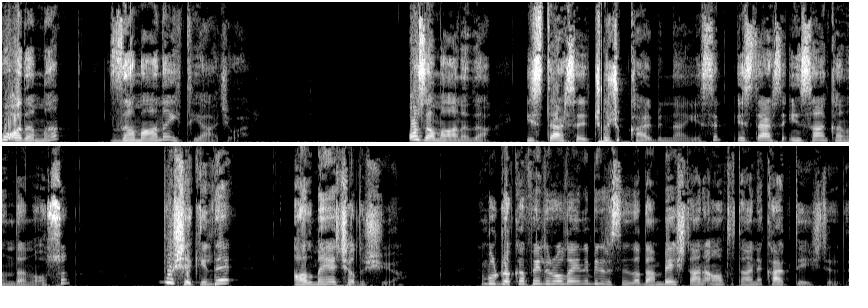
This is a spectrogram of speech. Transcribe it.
Bu adamın zamana ihtiyacı var. O zamanı da isterse çocuk kalbinden yesin, isterse insan kanından olsun bu şekilde almaya çalışıyor. Bu Rockefeller olayını bilirsiniz. Adam 5 tane 6 tane kalp değiştirdi.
